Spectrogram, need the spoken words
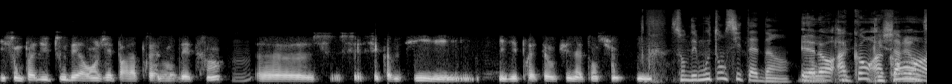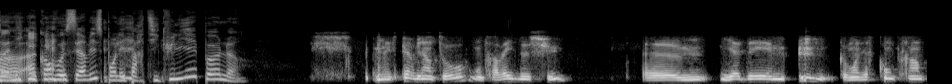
ils sont pas du tout dérangés par la présence des trains. Mhm. Euh, c'est- comme s'ils ils y prêtaient aucune attention. Mm. Ce sont des moutons citadins. Et Donc, alors, à quand, à, quand, euh, à quand vos services pour les particuliers, Paul? On espère bientôt, on travaille dessus. Euh, Il y a des comment dire contraintes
